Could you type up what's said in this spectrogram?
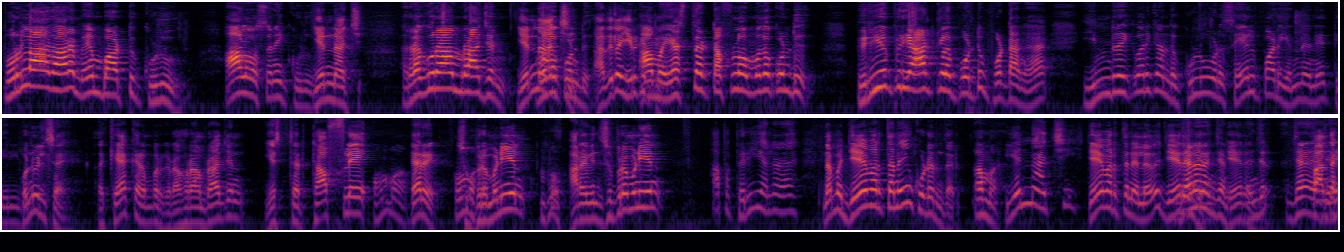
பொருளாதார மேம்பாட்டு குழு ஆலோசனை குழு. என்னாச்சு? ரகுராம் ராஜன் என்னாச்சு? முதற்கொண்டு. அதெல்லாம் இருக்கு ஆமா எஸ்தர் டஃப்லோ முதற்கொண்டு. பெரிய பெரிய ஆட்களை போட்டு போட்டாங்க. இன்றைக்கு வரைக்கும் அந்த குழுவோட செயல்பாடு என்னன்னே தெரியல. பொன்வில் சார். அதை கேட்க ரொம்ப இருக்கு. ரகுராம் ராஜன் எஸ்தர் டாஃப்லே ஆமா. யாரு? சுப்பிரமணியன் அரவிந்த் சுப்பிரமணியன் அப்ப பெரிய அல்ல. நம்ம ஜெயவர்த்தனையும் கூட இருந்தார். ஆமா. என்ன ஆச்சு ஜெயவர்த்தன் இல்ல ஜனரஞ்சன். ஜெயரஞ்சன் அந்த.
